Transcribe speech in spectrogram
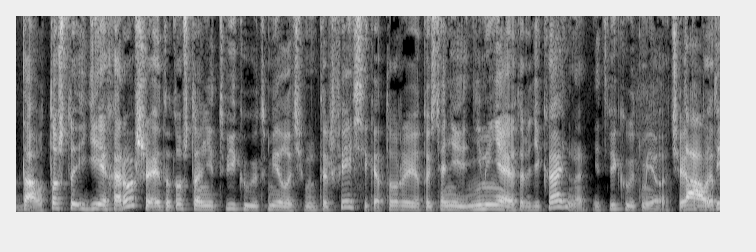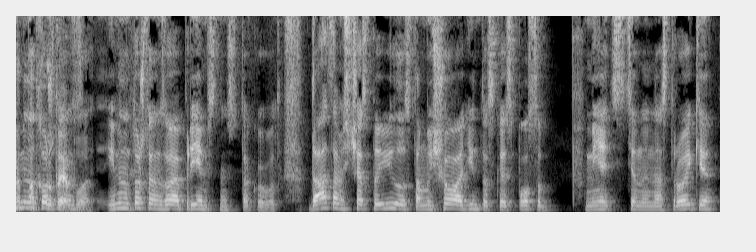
Да, вот то, что идея хорошая, это то, что они твикают мелочи в интерфейсе, которые, то есть они не меняют радикально и твикают мелочи. Да, это, вот это именно, то, что я, именно то, что я называю преемственностью такой вот. Да, там сейчас появился там еще один, так сказать, способ менять системные настройки.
